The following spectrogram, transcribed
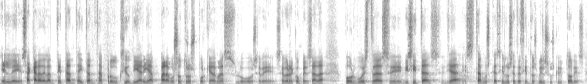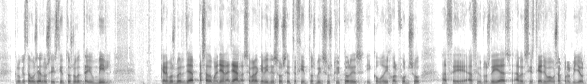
el eh, sacar adelante tanta y tanta producción diaria para vosotros, porque además luego se ve, se ve recompensada por vuestras eh, visitas. Ya estamos casi en los 700.000 suscriptores. Creo que estamos ya en los 691.000. Queremos ver ya, pasado mañana, ya, la semana que viene, esos 700.000 suscriptores y como dijo Alfonso hace, hace unos días, a ver si este año vamos a por el millón.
